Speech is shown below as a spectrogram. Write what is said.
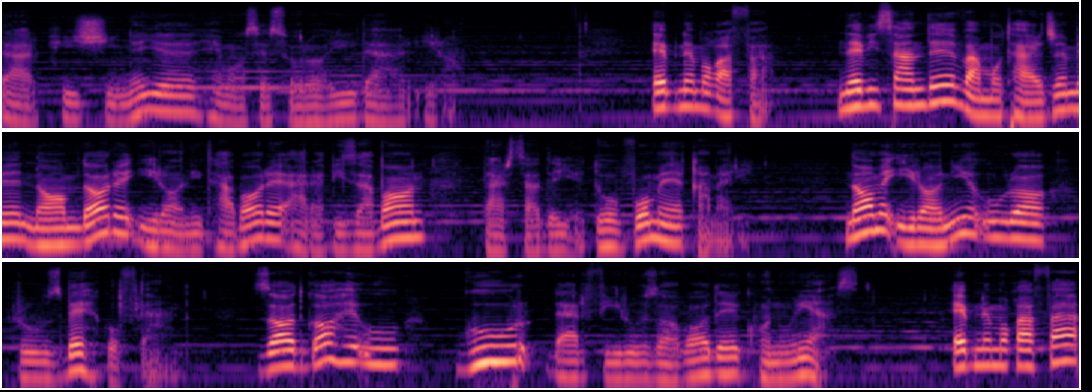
در پیشینه حماس سرایی در ایران. ابن مقفع نویسنده و مترجم نامدار ایرانی تبار عربی زبان در صده دوم قمری. نام ایرانی او را روزبه گفتند. زادگاه او گور در فیروزآباد کنونی است. ابن مقفع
